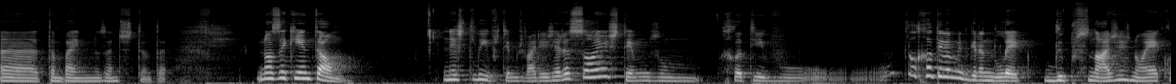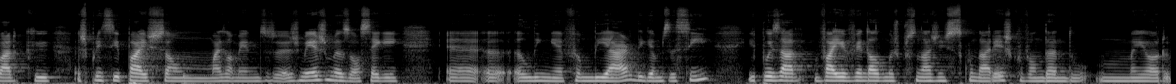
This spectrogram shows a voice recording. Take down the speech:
uh, também nos anos 70. Nós aqui então, neste livro, temos várias gerações, temos um relativo relativamente grande leque de personagens, não é? É claro que as principais são mais ou menos as mesmas ou seguem uh, a, a, linha familiar, digamos assim, e depois há, vai havendo algumas personagens secundárias que vão dando maior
